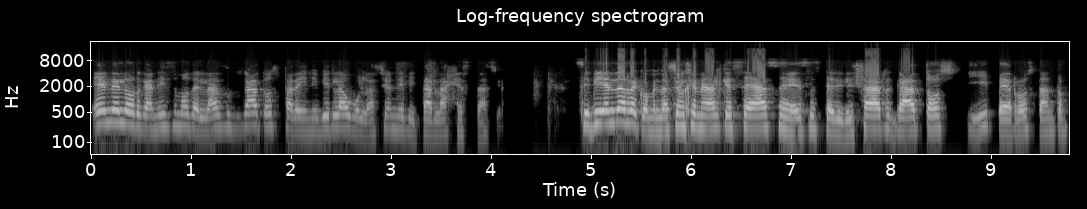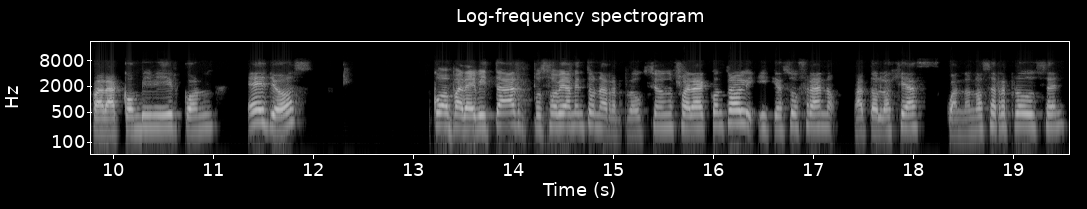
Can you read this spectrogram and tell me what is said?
en el organismo de los gatos para inhibir la ovulación y evitar la gestación. Si bien la recomendación general que se hace es esterilizar gatos y perros, tanto para convivir con ellos, como para evitar, pues obviamente, una reproducción fuera de control y que sufran patologías cuando no se reproducen,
